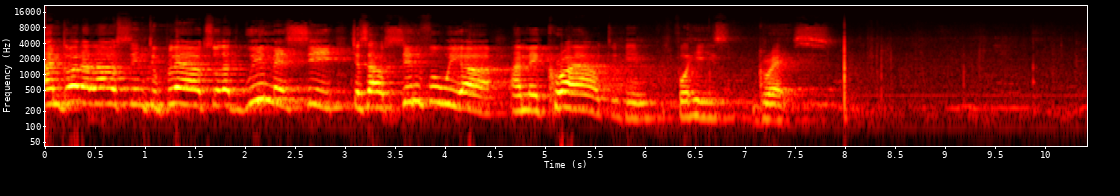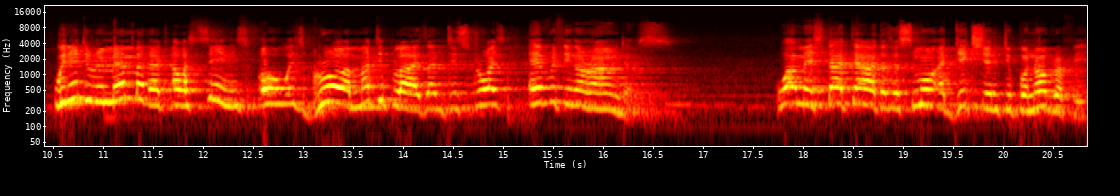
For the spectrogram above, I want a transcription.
And God allows sin to play out so that we may see just how sinful we are and may cry out to Him for His grace. We need to remember that our sins always grow and multiplies and destroys everything around us. What may start out as a small addiction to pornography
